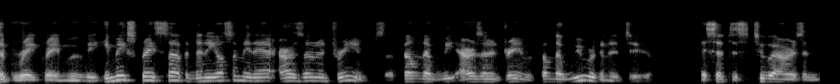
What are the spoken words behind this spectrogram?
It's a great, great movie. He makes great stuff. And then he also made Arizona Dreams, a film that we, Arizona Dream, a film that we were going to do, except it's two hours and,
